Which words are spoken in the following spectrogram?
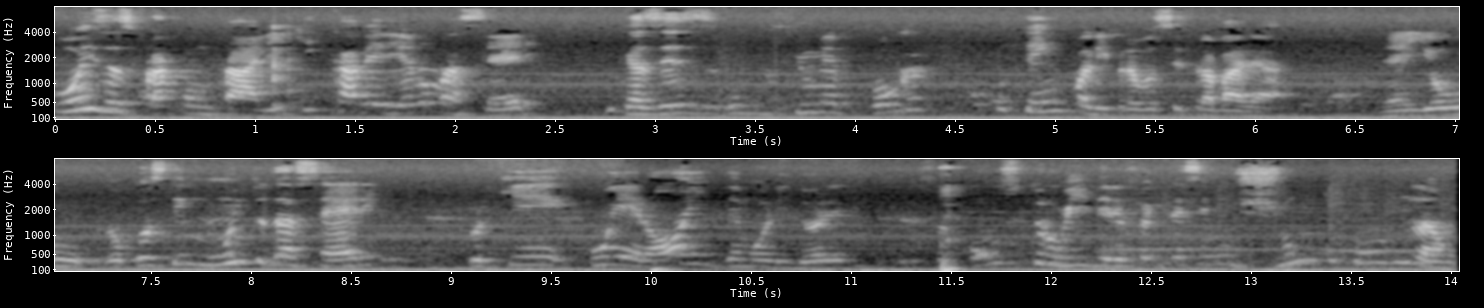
coisas para contar ali que caberia numa série e que às vezes o filme é pouco tempo ali para você trabalhar. Né? E eu, eu gostei muito da série porque o herói Demolidor ele foi construído, ele foi crescendo junto com o vilão.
